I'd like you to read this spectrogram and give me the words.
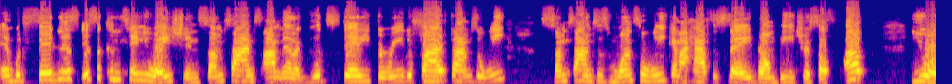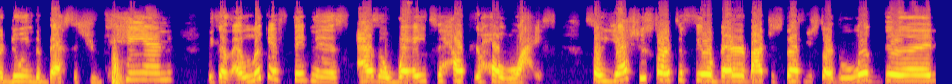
and with fitness, it's a continuation. Sometimes I'm in a good steady three to five times a week. Sometimes it's once a week, and I have to say, don't beat yourself up. You are doing the best that you can because I look at fitness as a way to help your whole life. So, yes, you start to feel better about your stuff. You start to look good.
